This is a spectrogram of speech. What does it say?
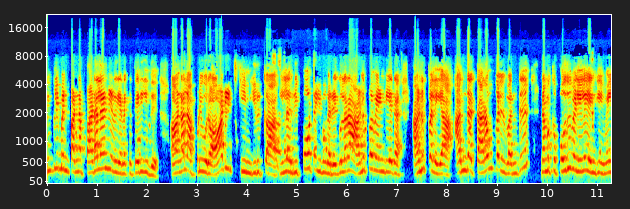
இம்ப்ளிமெண்ட் பண்ணப்படலன்னு எனக்கு தெரியுது. ஆனால் அப்படி ஒரு ஆடிட் ஸ்கீம் இருக்கா? இல்ல ரிப்போர்ட்டை இவங்க ரெகுலரா அனுப்ப வேண்டியத அனுப்பலையா? அந்த தரவுகள் வந்து நமக்கு பொது வெளியில எங்கேயுமே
